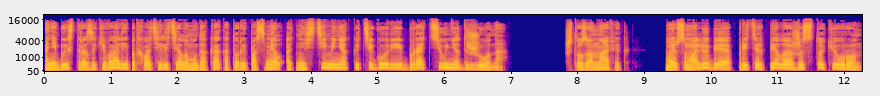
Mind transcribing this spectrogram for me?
Они быстро закивали и подхватили тело мудака, который посмел отнести меня к категории «братюня Джона». Что за нафиг? Мое самолюбие претерпело жестокий урон.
